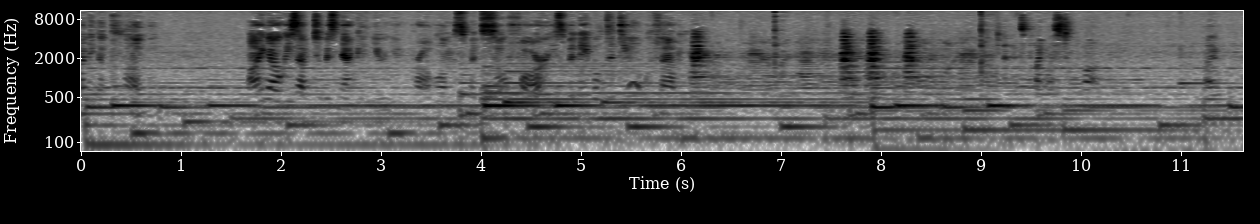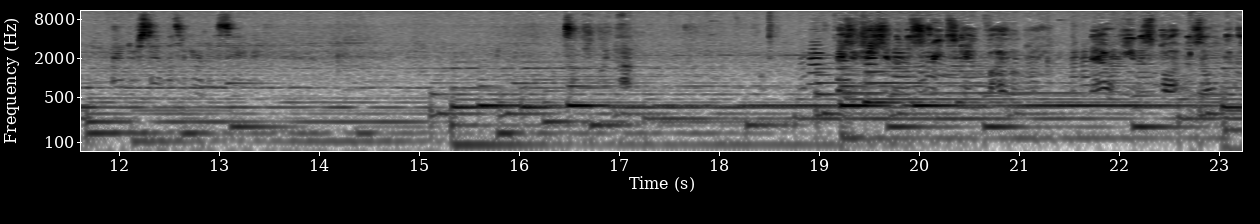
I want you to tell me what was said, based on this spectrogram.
running a club. I know he's up to his neck in union problems, but so far he's been able to deal with them. And it's pointless to move on. I, I understand that's what you're gonna say. Something like that. Education in the streets came violently. Now he and his partners own the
